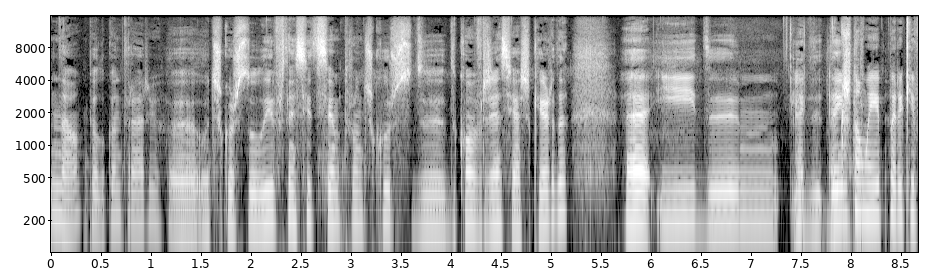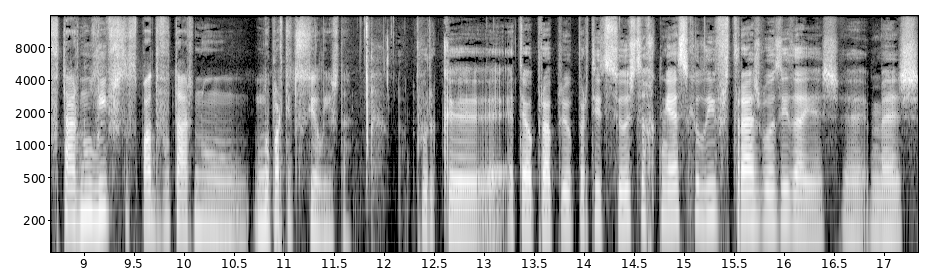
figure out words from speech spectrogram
Não, pelo contrário. Uh, o discurso do livro tem sido sempre um discurso de, de convergência à esquerda uh, e de. E a, de, a questão é para que votar no livro se se pode votar no, no Partido Socialista? Porque até o próprio Partido Socialista reconhece que o livro traz boas ideias, eh, mas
